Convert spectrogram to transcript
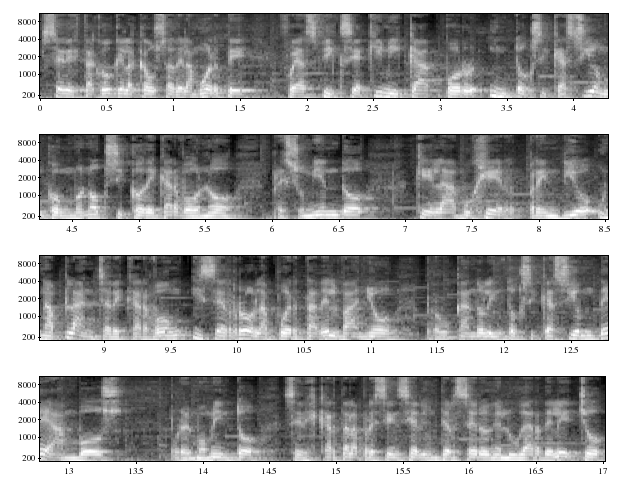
se destacó que la causa de la muerte fue asfixia química por intoxicación con monóxido de carbono, presumiendo que la mujer prendió una plancha de carbón y cerró la puerta del baño, provocando la intoxicación de ambos. Por el momento se descarta la presencia de un tercero en el lugar del hecho,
